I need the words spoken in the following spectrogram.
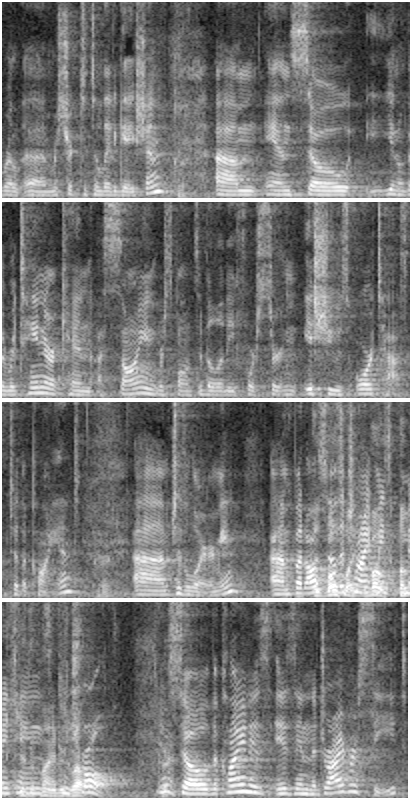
re- uh, restricted to litigation. Um, and so, you know, the retainer can assign responsibility for certain issues or tasks to the client, um, to the lawyer, I mean. Um, but also the client both- ma- both the maintains as well. Control. So the client is, is in the driver's seat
